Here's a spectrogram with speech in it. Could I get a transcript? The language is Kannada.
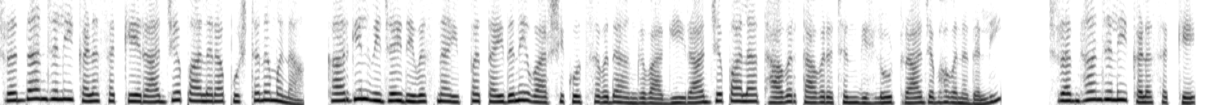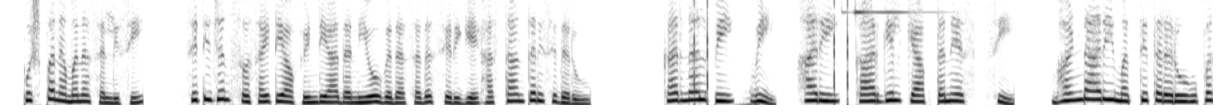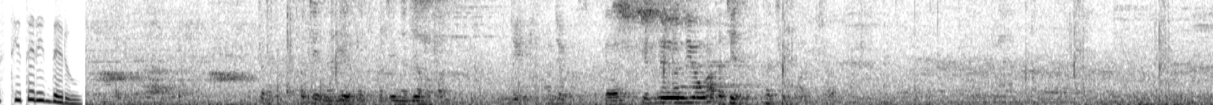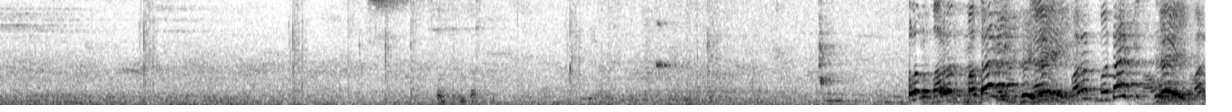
ಶ್ರದ್ಧಾಂಜಲಿ ಕಳಸಕ್ಕೆ ರಾಜ್ಯಪಾಲರ ಪುಷ್ಟನಮನ. ಕಾರ್ಗಿಲ್ ವಿಜಯ್ ದಿವಸ್ನ ಇಪ್ಪತ್ತೈದನೇ ವಾರ್ಷಿಕೋತ್ಸವದ ಅಂಗವಾಗಿ ರಾಜ್ಯಪಾಲ ಥಾವರ್ ತಾವರಚಂದ್ ಗೆಹ್ಲೋಟ್ ರಾಜಭವನದಲ್ಲಿ ಶ್ರದ್ಧಾಂಜಲಿ ಕಳಸಕ್ಕೆ ಪುಷ್ಪನಮನ ಸಲ್ಲಿಸಿ ಸಿಟಿಜನ್ ಸೊಸೈಟಿ ಆಫ್ ಇಂಡಿಯಾದ ನಿಯೋಗದ ಸದಸ್ಯರಿಗೆ ಹಸ್ತಾಂತರಿಸಿದರು. Colonel P. V. Hari, Kargil captain S. C. Bhandari ಮತ್ತಿತರರು ಉಪಸ್ಥಿತರಿದ್ದರು. जी अच्छा। कितने नदी होगा? पच्चीस। पच्चीस अच्छा भारत माता की। भारत माता की।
